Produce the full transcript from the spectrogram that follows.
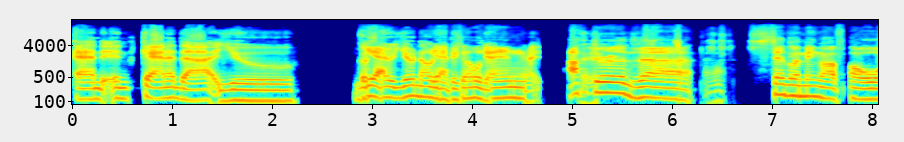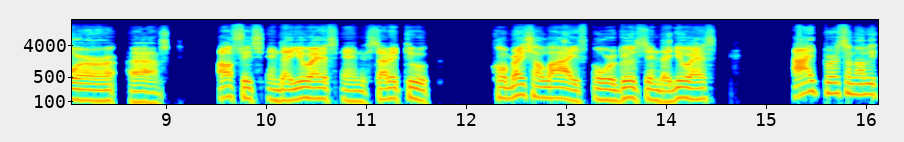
And in Canada, you yeah, you're, you're now yeah. living So then right? after the settlement of our uh, office in the U.S. and started to commercialize our goods in the U.S., I personally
